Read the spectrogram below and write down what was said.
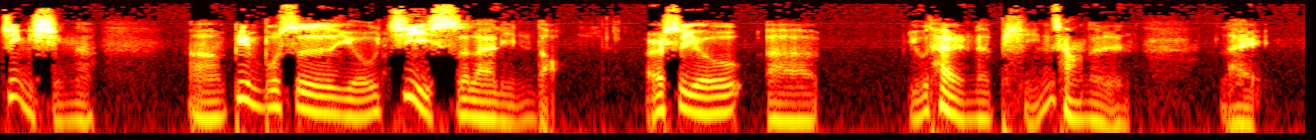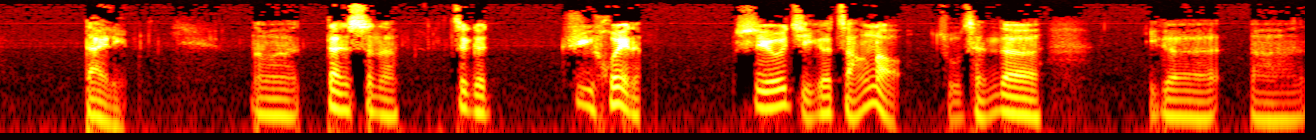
进行呢？啊，并不是由祭司来领导，而是由呃犹太人的平常的人来带领。那么，但是呢，这个聚会呢，是由几个长老组成的一个呃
